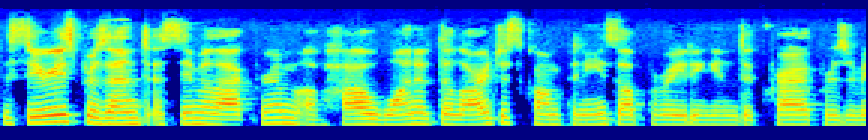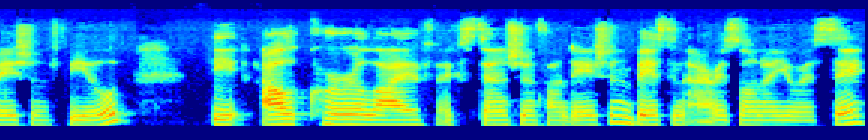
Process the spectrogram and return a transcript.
The series present a simulacrum of how one of the largest companies operating in the cryopreservation field, the Alcor Life Extension Foundation, based in Arizona, USA,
